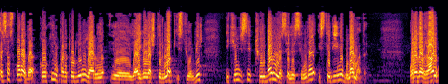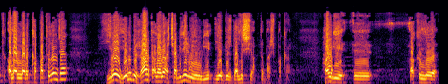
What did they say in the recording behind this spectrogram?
esas orada korku imparatorluğunu yargı- e, yaygınlaştırmak istiyor bir. İkincisi türban meselesinde istediğini bulamadı. orada rant alanları kapatılınca yine yeni bir rant alanı açabilir miyim diye bir dalış yaptı başbakan. Hangi e, akıllı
